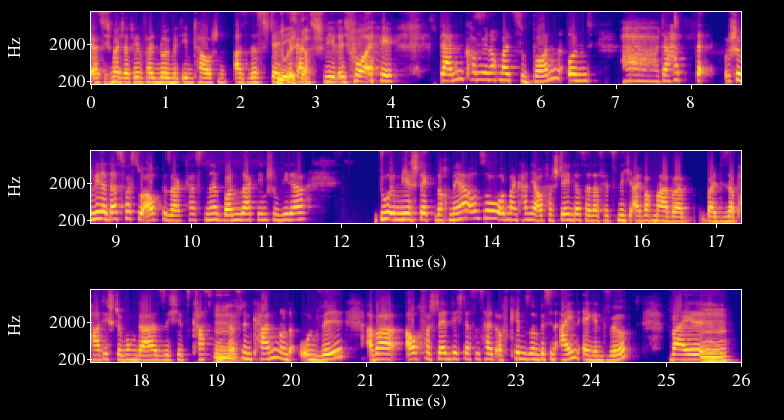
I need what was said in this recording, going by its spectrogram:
Also ich möchte auf jeden Fall null mit ihm tauschen. Also das stelle ich Null, mir ganz ja. schwierig vor. Ey. Dann kommen wir noch mal zu Bonn und ah, da hat da, schon wieder das, was du auch gesagt hast. Ne? Bonn sagt ihm schon wieder, du in mir steckt noch mehr und so. Und man kann ja auch verstehen, dass er das jetzt nicht einfach mal bei, bei dieser Partystimmung da sich jetzt krass Mhm. öffnen kann und, und will. Aber auch verständlich, dass es halt auf Kim so ein bisschen einengend wirkt, weil Mhm.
